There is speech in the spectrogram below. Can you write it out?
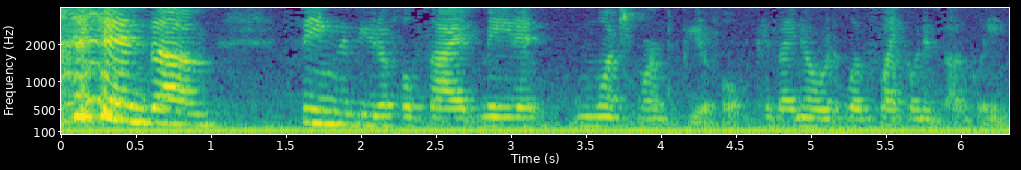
and um, seeing the beautiful side made it much more beautiful because I know what it looks like when it's ugly.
